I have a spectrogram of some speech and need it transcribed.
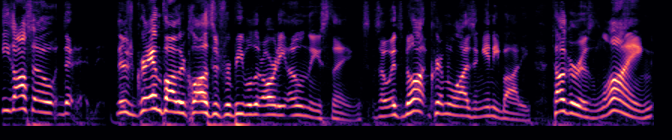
he's also there's grandfather clauses for people that already own these things, so it's not criminalizing anybody. Tucker is lying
